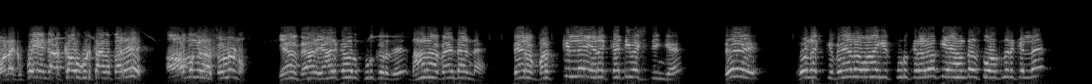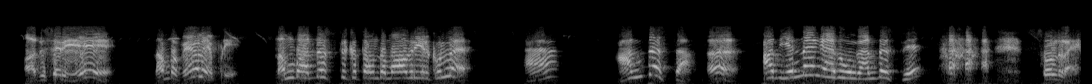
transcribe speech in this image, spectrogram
உனக்கு போய் எங்க அக்காவை கொடுத்தாங்க பாரு. அவங்கள சொல்லணும். ஏன் வேற யாருக்காவது கொடுக்கறது? நானா வேண்டான்னு. வேற வக்கில்ல எனக்கு கட்டி வச்சிட்டீங்க. டேய் உனக்கு வேலை வாங்கி கொடுக்கற அளவுக்கு என் அந்தஸ்து வந்திருக்குல்ல? அது சரி. நம்ம வேலை எப்படி? நம்ம அந்தஸ்துக்கு தகுந்த மாதிரி இருக்கும்ல? அந்தஸ்தா? அது என்னங்க அது உங்க அந்தஸ்து? சொல்றேன்.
